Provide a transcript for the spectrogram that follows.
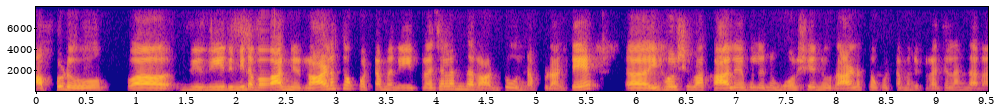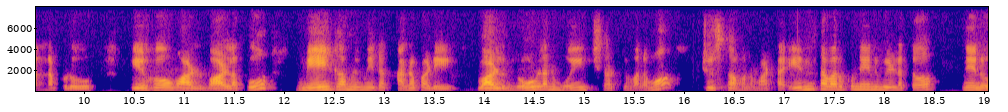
అప్పుడు వా- వీరి మీద వారిని రాళ్ళతో కొట్టమని ప్రజలందరూ అంటూ ఉన్నప్పుడు అంటే యహోశివ కాలేబులను మోషేను రాళ్ళతో కొట్టమని ప్రజలందరూ అన్నప్పుడు యహో వాళ్ళ వాళ్ళకు మేఘం మీద కనపడి వాళ్ళు నోళ్ళను మోయించినట్లు మనము చూస్తామన్నమాట ఎంతవరకు నేను వీళ్ళతో నేను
